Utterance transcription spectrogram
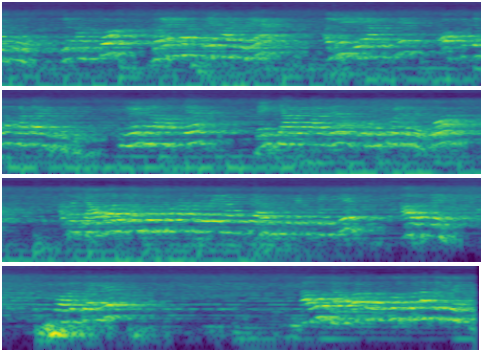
ಮಾಡಬೇಕು ಏನು ಮಾಡಬೇಕು ದೊರೆಯನ್ನ ಸ್ಪ್ರೇ ಮಾಡಿದ್ರೆ ಅಲ್ಲಿ ಏನಾಗುತ್ತೆ ಆಕ್ಸಿಜನ್ ಕಟ್ ಆಗಿರ್ತದೆ ನೀವು ಹೇಳಿದ್ರೆ ಮತ್ತೆ ಬೆಂಕಿ ಆಗಬೇಕಾದ್ರೆ ಒಂದು ಮುಟ್ಟುಗಳಿರಬೇಕು ಅದ್ರ ಯಾವ್ದಾದ್ರು ಒಂದು ವಸ್ತುವನ್ನ ತೆಗೆದ್ರೆ ಏನಾಗುತ್ತೆ ಅದರ ಬೆಂಕಿ ಆಗುತ್ತೆ ಸೊ ಅದಕ್ಕಾಗಿ ನಾವು ಯಾವಾಗಲೂ ಒಂದು ವಸ್ತುವನ್ನ ತೆಗಿಬೇಕು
